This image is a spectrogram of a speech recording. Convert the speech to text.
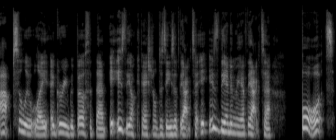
absolutely agree with both of them. It is the occupational disease of the actor, it is the enemy of the actor. But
